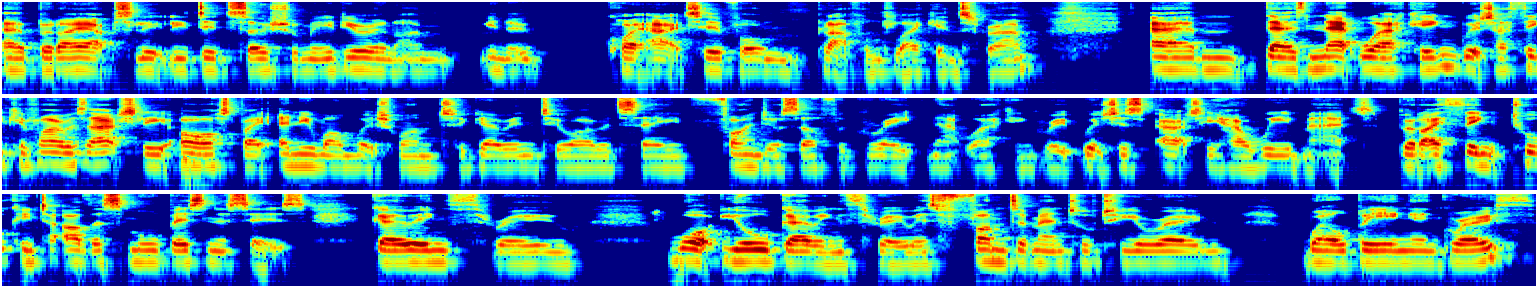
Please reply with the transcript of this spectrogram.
Uh, but I absolutely did social media and I'm, you know, quite active on platforms like Instagram. Um, there's networking, which I think if I was actually asked by anyone which one to go into, I would say find yourself a great networking group, which is actually how we met. But I think talking to other small businesses, going through what you're going through is fundamental to your own well-being and growth.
